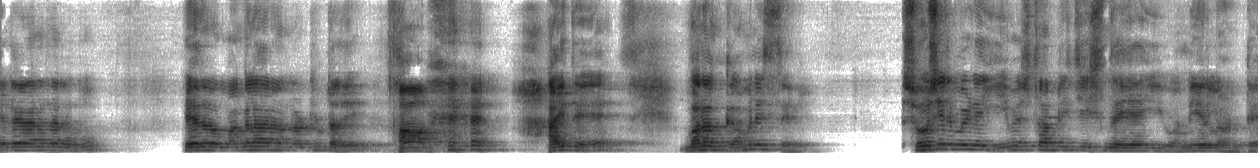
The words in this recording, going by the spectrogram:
చెడ్డగానితనము ఏదో మంగళవారం అన్నట్టుంటది అయితే మనం గమనిస్తే సోషల్ మీడియా ఏం ఎస్టాబ్లిష్ చేసిందయ్యా ఈ వన్ ఇయర్లో అంటే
